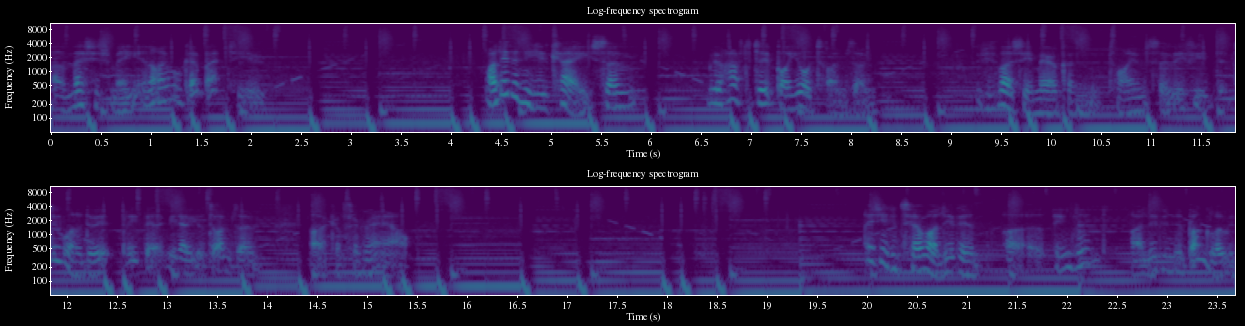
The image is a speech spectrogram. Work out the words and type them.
uh, message me, and I will get back to you. I live in the UK, so we'll have to do it by your time zone, which is mostly American time. So if you do want to do it, please let me know your time zone. I can figure it out. As you can tell, I live in uh, England. I live in a bungalow in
